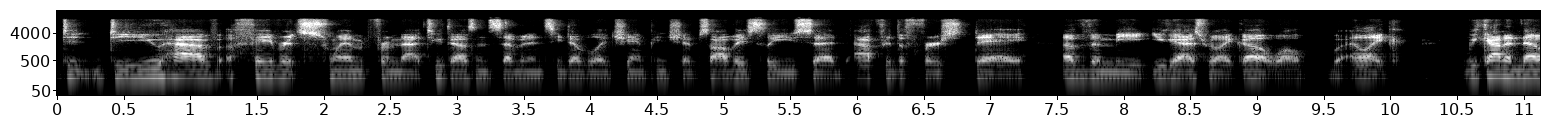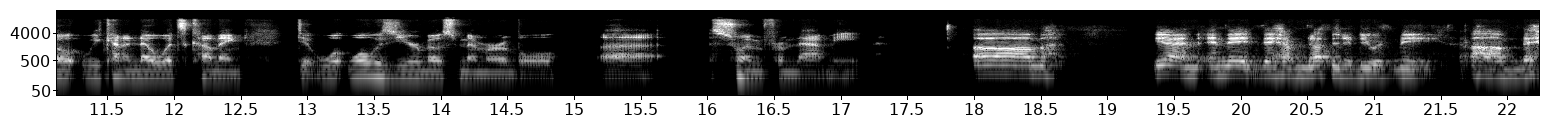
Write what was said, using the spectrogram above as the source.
Do, do you have a favorite swim from that 2007 NCAA championships? Obviously, you said after the first day of the meet, you guys were like, oh, well, like we kind of know, we kind of know what's coming. Did, what, what was your most memorable uh, swim from that meet? Um, yeah. And, and they, they have nothing to do with me. Um, they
